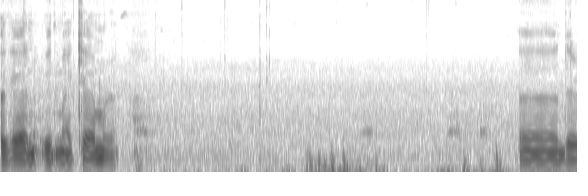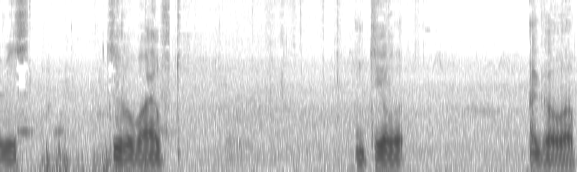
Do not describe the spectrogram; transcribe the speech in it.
again with my camera. Uh, there is still a while until I go up.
